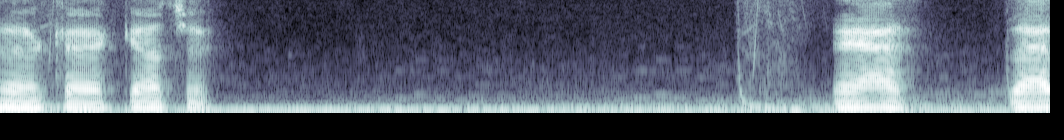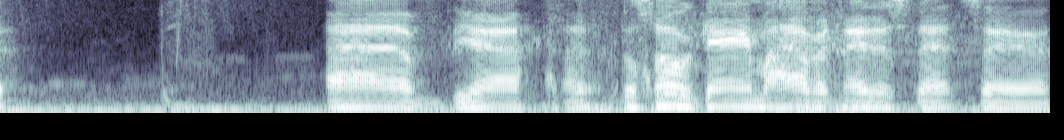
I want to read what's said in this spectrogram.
Okay, gotcha. Yeah, that. Have, yeah. uh, This whole game, I haven't noticed that, so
